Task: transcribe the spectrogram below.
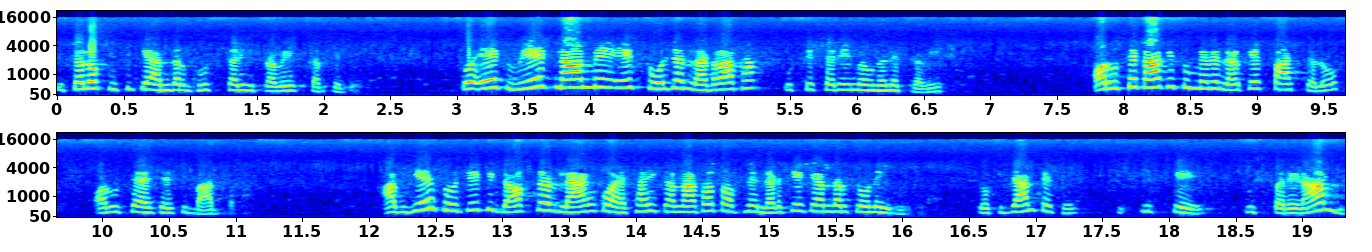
कि चलो किसी के अंदर घुस कर ही प्रवेश करके दे तो एक वियतनाम में एक सोल्जर लड़ रहा था, उसके शरीर में उन्होंने प्रवेश किया। और उससे कहा कि तुम मेरे लड़के के पास चलो और उससे ऐसी ऐसी बात बता। अब ये सोचे कि डॉक्टर लैंग को ऐसा ही करना था तो अपने लड़के के अंदर क्यों नहीं घुसे? क्योंकि जानते थे कि इसके कुछ परिणाम भी।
